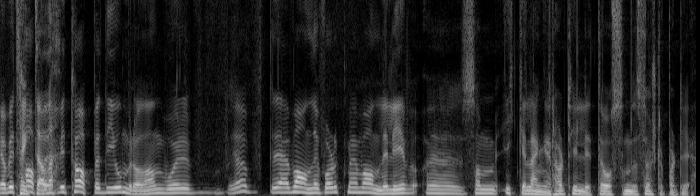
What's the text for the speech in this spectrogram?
Ja, vi taper, vi taper de områdene hvor ja, det er vanlige folk med vanlig liv eh, som ikke lenger har tillit til oss som det største partiet.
